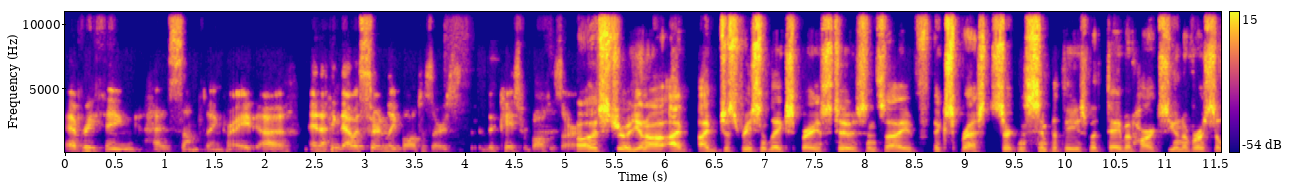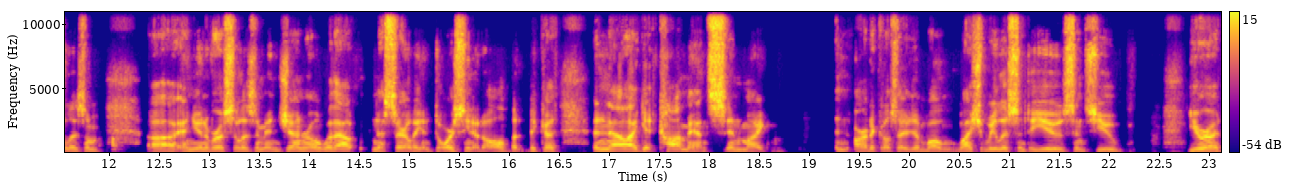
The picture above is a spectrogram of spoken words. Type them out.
everything has something, right? Uh, and I think that was certainly Balthasar's the case for Balthasar. Oh, it's true. You know, I I've just recently experienced too, since I've expressed certain sympathies with David Hart's universalism uh, and universalism in general, without necessarily endorsing it all, but because and now I get comments in my in articles. Well, why should we listen to you since you you're a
